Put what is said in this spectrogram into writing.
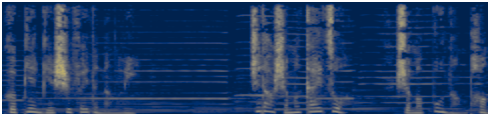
和辨别是非的能力，知道什么该做，什么不能碰。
